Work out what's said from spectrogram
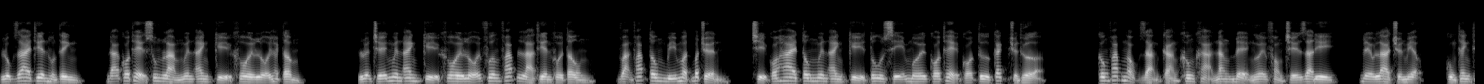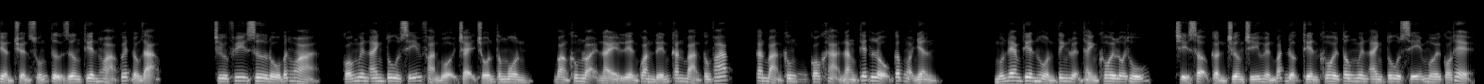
Lục giai thiên hồn tinh đã có thể sung làm nguyên anh kỳ khôi lỗi hạch tâm. Luyện chế nguyên anh kỳ khôi lỗi phương pháp là thiên khôi tông, vạn pháp tông bí mật bất truyền, chỉ có hai tông nguyên anh kỳ tu sĩ mới có thể có tư cách truyền thừa công pháp ngọc giản càng không khả năng để ngươi phòng chế ra đi, đều là truyền miệng, cùng thanh thiền chuyển xuống tử dương thiên hỏa quyết đồng dạng. Trừ phi sư đồ bất hòa, có nguyên anh tu sĩ phản bội chạy trốn tông môn, bằng không loại này liên quan đến căn bản công pháp, căn bản không có khả năng tiết lộ cấp ngoại nhân. Muốn đem thiên hồn tinh luyện thành khôi lỗi thú, chỉ sợ cần trương trí huyền bắt được thiên khôi tông nguyên anh tu sĩ mới có thể.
